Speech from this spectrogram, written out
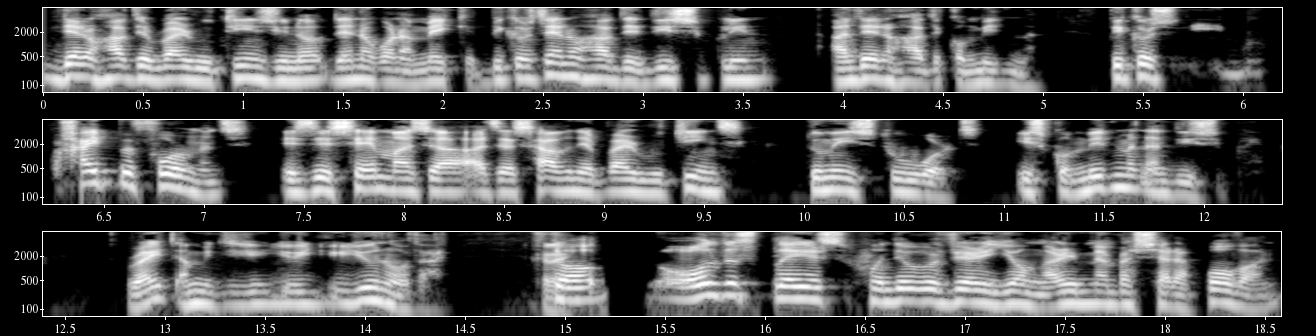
they don't have the right routines, you know, they're not going to make it because they don't have the discipline and they don't have the commitment. Because high performance is the same as, uh, as having the right routines. To me, it's two words: It's commitment and discipline. Right? I mean, you you, you know that. Correct. So all those players when they were very young, I remember Sharapova,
